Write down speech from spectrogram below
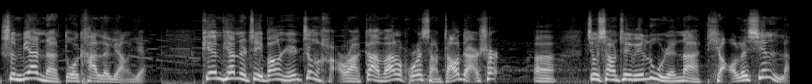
顺便呢多看了两眼。偏偏呢这帮人正好啊干完了活，想找点事儿，啊，就向这位路人呢挑了衅了。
